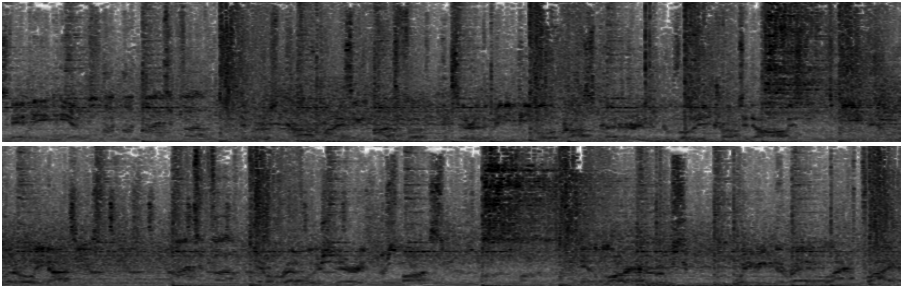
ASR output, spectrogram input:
understanding yes. The Bruce compromising Hotfoot considered the many people across the country who voted Trump into office to be literally Nazis. They were revolutionary in response. In large groups waving the red and black flag.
